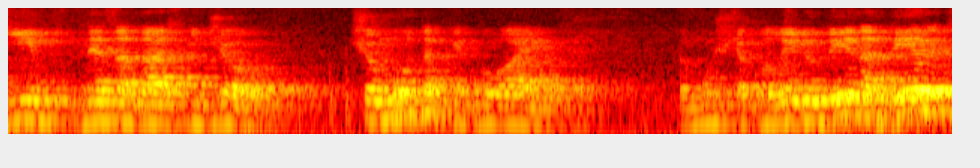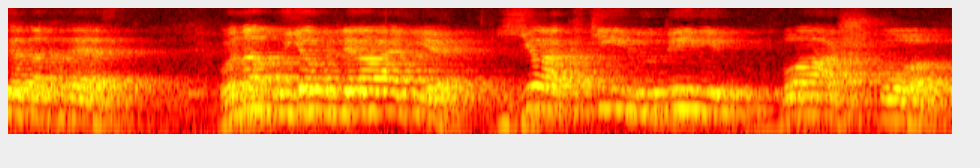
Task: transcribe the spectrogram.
їм не задасть нічого. Чому так відбувається? Тому що коли людина дивиться на хрест, вона уявляє, як тій людині важко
